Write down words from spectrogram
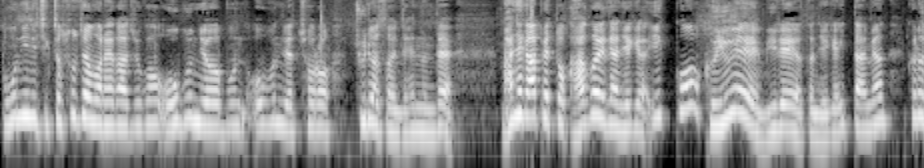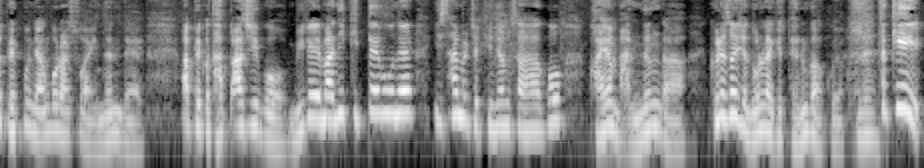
본인이 직접 수정을 해가지고 5분 여분, 5분 몇 초로 줄여서 이제 했는데 만약에 앞에 또 과거에 대한 얘기가 있고 그 이후에 미래의 어떤 얘기가 있다면 그래도 100분 양보를 할 수가 있는데 앞에 거 다 빠지고 미래에만 있기 때문에 이 3.1절 기념사하고 과연 맞는가. 그래서 이제 논란이 계속 되는 것 같고요. 네. 특히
